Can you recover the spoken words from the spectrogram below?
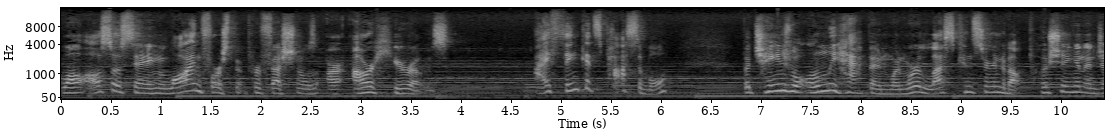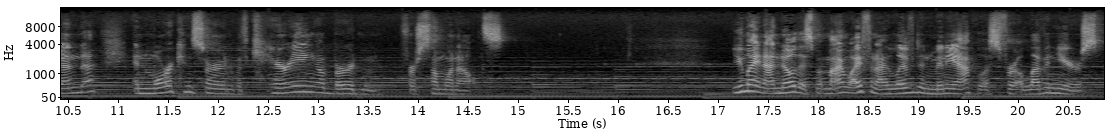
while also saying law enforcement professionals are our heroes. I think it's possible, but change will only happen when we're less concerned about pushing an agenda and more concerned with carrying a burden for someone else. You might not know this, but my wife and I lived in Minneapolis for 11 years,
